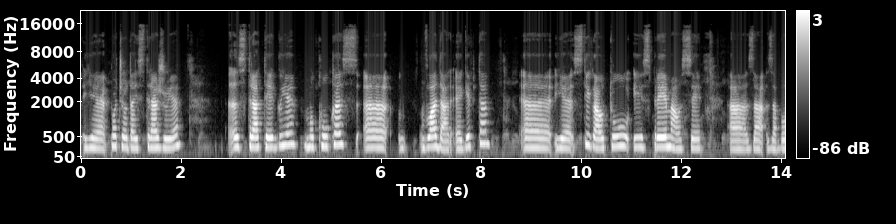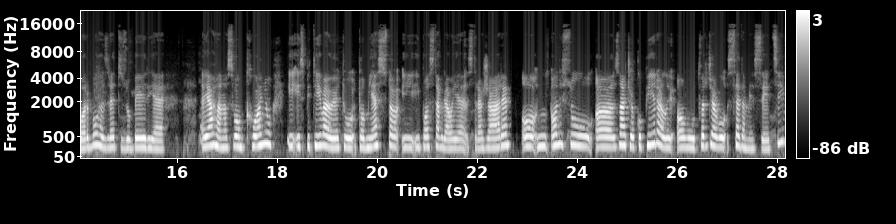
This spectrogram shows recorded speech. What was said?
je počeo da istražuje e, strategije Mokukas, e, vladar Egipta, e, je stigao tu i spremao se uh, za, za borbu. Hazreti Zubair je jahao na svom konju i ispitivao je to, to mjesto i, i postavljao je stražare. O, oni su a, znači okupirali ovu tvrđavu sedam mjeseci.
